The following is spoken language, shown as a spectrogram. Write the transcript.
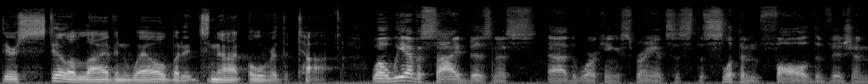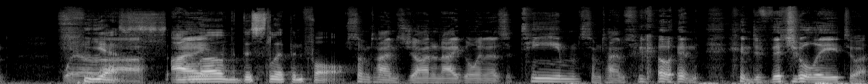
they're still alive and well, but it's not over the top. Well, we have a side business, uh, the working experience is the slip and fall division, where Yes, uh, I love the slip and fall. sometimes John and I go in as a team, sometimes we go in individually to a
